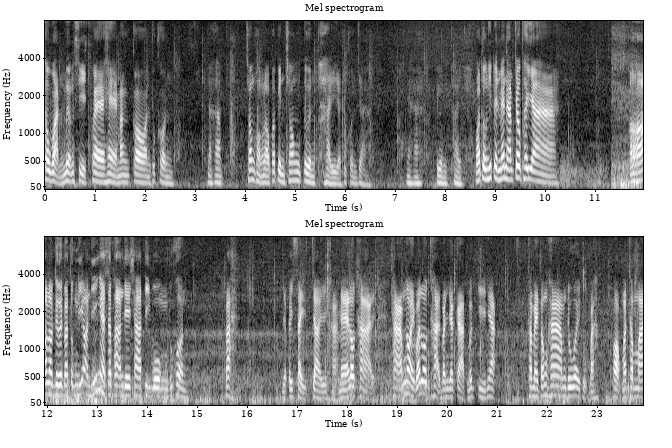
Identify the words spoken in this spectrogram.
สวรรค์เมืองสี่แควแห่มังกรทุกคนนะครับ ช่องของเราก็เป็นช่องเตือนภัยอะทุกคนจ้า นะฮะเตือนภัยว่าตรงนี้เป็นแม่น้ำเจ้าพระยา อ๋อ เราเดินมาตรงนี้อันนี้ไงสะพานเดชาติวงทุกคนไปอย่าไปใส่ใจหาแม้เราถ่าย ถามหน่อยว่าเราถ่ายบรรยากาศเมื่อกี้เนี่ยทำไมต้องห้ามด้วยถูกปะออกมาทำไม้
